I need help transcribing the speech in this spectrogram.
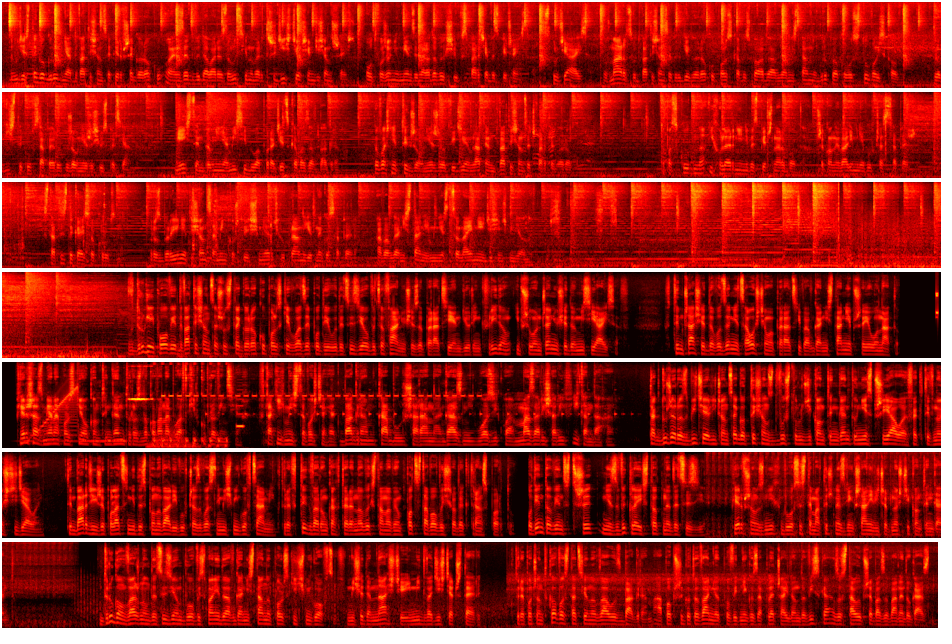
20 grudnia 2001 roku ONZ wydała rezolucję nr 3086 o utworzeniu Międzynarodowych Sił Wsparcia Bezpieczeństwa, w skrócie ISAF. W marcu 2002 roku Polska wysłała do Afganistanu grupę około 100 wojskowych, logistyków, saperów, żołnierzy sił specjalnych. Miejscem pełnienia misji była poradziecka baza w Bagram. To właśnie tych żołnierzy odwiedziłem latem 2004 roku. To paskudna i cholernie niebezpieczna robota, przekonywali mnie wówczas saperzy. Statystyka jest okrutna. Rozbrojenie tysiąca min kosztuje śmierć lub rany jednego sapera, a w Afganistanie min jest co najmniej 10 milionów. W drugiej połowie 2006 roku polskie władze podjęły decyzję o wycofaniu się z operacji Enduring Freedom i przyłączeniu się do misji ISAF. W tym czasie dowodzenie całością operacji w Afganistanie przejęło NATO. Pierwsza zmiana polskiego kontyngentu rozlokowana była w kilku prowincjach. W takich miejscowościach jak Bagram, Kabul, Sharana, Ghazni, Łozikła, Mazar-i Sharif i Kandahar. Tak duże rozbicie liczącego 1200 ludzi kontyngentu nie sprzyjało efektywności działań. Tym bardziej, że Polacy nie dysponowali wówczas własnymi śmigłowcami, które w tych warunkach terenowych stanowią podstawowy środek transportu. Podjęto więc trzy niezwykle istotne decyzje. Pierwszą z nich było systematyczne zwiększanie liczebności kontyngentu. Drugą ważną decyzją było wysłanie do Afganistanu polskich śmigłowców Mi-17 i Mi-24, które początkowo stacjonowały w Bagram, a po przygotowaniu odpowiedniego zaplecza i lądowiska zostały przebazowane do Gazni.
